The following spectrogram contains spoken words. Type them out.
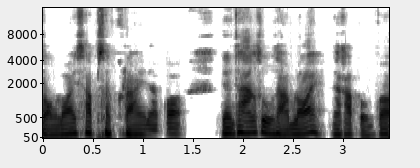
200 subscribe นะก็เดินทางสู่ 300 นะครับผมก็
